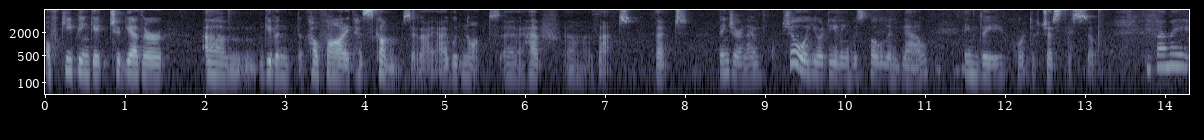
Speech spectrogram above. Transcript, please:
of keeping it together um, given how far it has come. So I, I would not uh, have uh, that, that danger. And I'm sure you're dealing with Poland now in the Court of Justice. So. If I may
